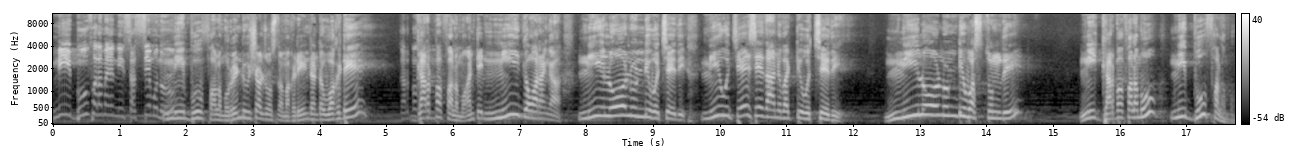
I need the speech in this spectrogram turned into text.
నీ భూఫలమైన నీ సస్యమును నీ భూఫలము. రెండు విషయాలు చూస్తున్నాం. అక్కడ ఏంటంటే ఒకటి గర్భఫలము. అంటే నీ ద్వారంగా నీలో నుండి వచ్చేది నీవు చేసేదాన్ని బట్టి వచ్చేది. నీలో నుండి వస్తుంది నీ గర్భఫలము నీ భూఫలము.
